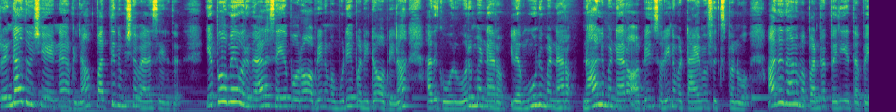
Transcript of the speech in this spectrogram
ரெண்டாவது விஷயம் என்ன அப்படின்னா பத்து நிமிஷம் வேலை செய்கிறது எப்போவுமே ஒரு வேலை செய்ய போகிறோம் அப்படின்னு நம்ம முடிவு பண்ணிட்டோம் அப்படின்னா அதுக்கு ஒரு ஒரு மணி நேரம் இல்லை மூணு மணி நேரம் நாலு மணி நேரம் அப்படின்னு சொல்லி நம்ம டைமை ஃபிக்ஸ் பண்ணுவோம். அதுதான் நம்ம பண்ணுற பெரிய தப்பே.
